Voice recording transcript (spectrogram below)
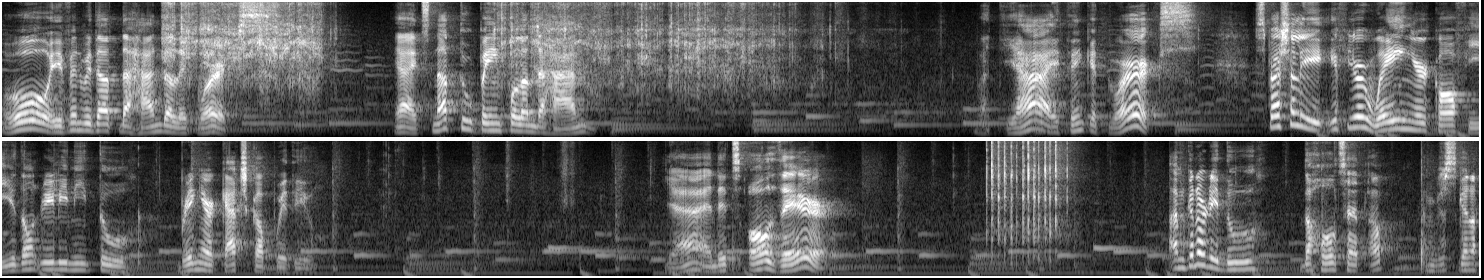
Oh, even without the handle it works. Yeah, it's not too painful on the hand. But yeah, I think it works. Especially if you're weighing your coffee, you don't really need to Bring your catch cup with you. Yeah, and it's all there. I'm gonna redo the whole setup. I'm just gonna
